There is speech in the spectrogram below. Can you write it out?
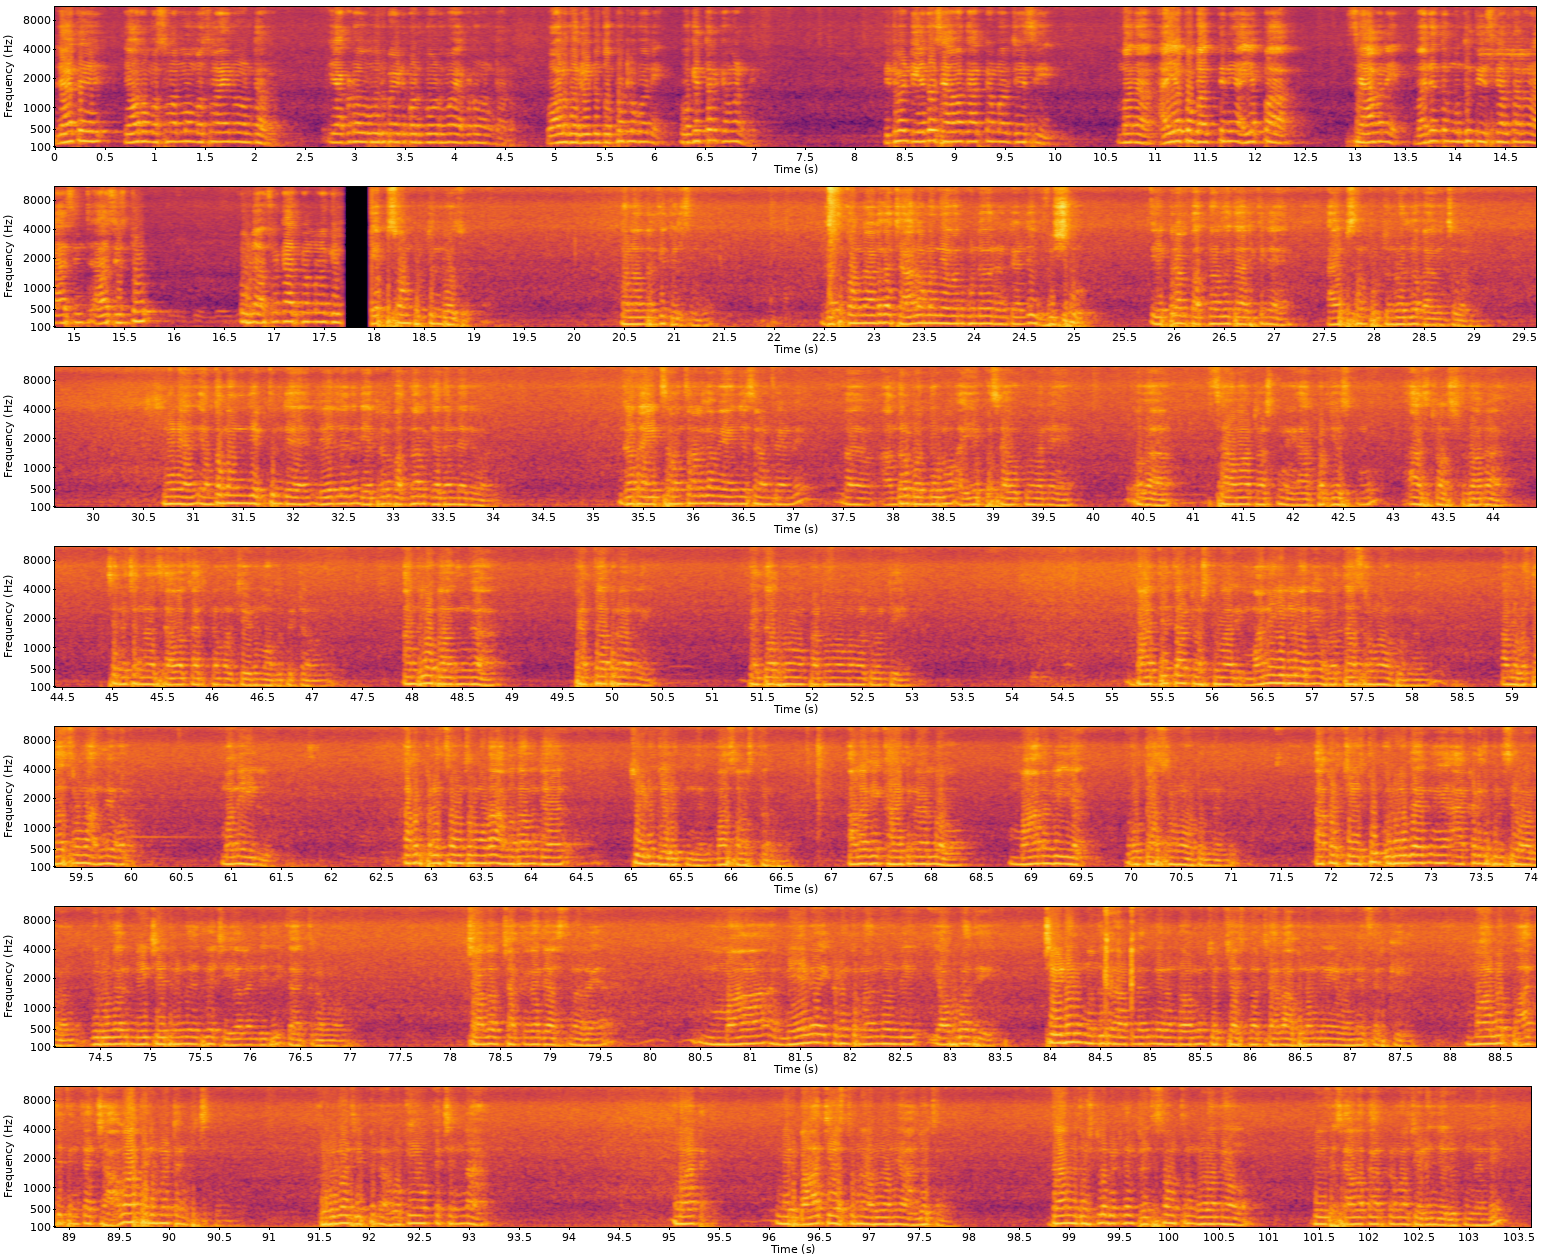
లేకపోతే ఎవరో ముసలమ్మ ముసలాయన ఉంటారు. ఎక్కడో ఊరు బయట పడుకోవడమో ఎక్కడో ఉంటారు. వాళ్ళకు రెండు దుప్పట్లు కొని ఒక ఇద్దరికి ఇవ్వండి. ఇటువంటి ఏదో సేవా కార్యక్రమాలు చేసి మన అయ్యప్ప భక్తిని అయ్యప్ప సేవని మరింత ముందుకు తీసుకెళ్తారని ఆశించి ఆశిస్తూ ఇప్పుడు అసలు కార్యక్రమంలోకి అయ్యప్ప స్వామి పుట్టినరోజు మనందరికీ తెలిసింది. గత కొన్నాళ్ళుగా చాలామంది ఏమనుకునేవారు అంటే అండి విషు ఏప్రిల్ పద్నాలుగో తారీఖునే అయ్యప్ప స్వామి పుట్టినరోజుగా భావించేవారు నేను ఎన్- ఎంతోమందిని చెప్తుంటే లేదు లేదండి ఏప్రిల్ పద్నాలుగు కదండి అనేవారు. గత ఐదు సంవత్సరాలుగా మేము ఏం చేసామంటే అండి అందరు బంధువులు అయ్యప్ప సేవకు అనే ఒక సేవా ట్రస్ట్ని ఏర్పాటు చేసుకుని ఆ ట్రస్ట్ ద్వారా చిన్న చిన్న సేవా కార్యక్రమాలు చేయడం మొదలుపెట్టామండి. అందులో భాగంగా పెద్దాపురాన్ని పెద్దాపురం పట్టణంలో ఉన్నటువంటి బాధ్యత ట్రస్ట్ వారి మన ఇల్లు అనే వృద్ధాశ్రమం ఉంటుందండి ఆ వృద్ధాశ్రమం అన్నీ మన ఇల్లు. అక్కడ ప్రతి సంవత్సరం కూడా అన్నదానం చేయడం జరుగుతుంది మా సంస్థ అలాగే కాకినాడలో మానవీయ వృద్ధాశ్రమం ఉంటుందండి అక్కడ చేస్తూ గురువు గారిని అక్కడికి పిలిచేవాళ్ళం గురువు గారు మీ చేతుల మీదుగా చేయాలండి ఇది కార్యక్రమం. చాలా చక్కగా చేస్తున్నారయ్యా మా మేమే ఇక్కడ ఇంతమంది ఉండి ఎవరు అది చేయడానికి ముందుకు రావట్లేదు. మీరు దూరం నుంచి వచ్చేస్తున్నారు. చాలా అభినందనీయం అనేసరికి. మాలో బాధ్యత ఇంకా చాలా పెరిగినట్టు అనిపించింది. గురుగారు చెప్పిన ఒకే ఒక్క చిన్న మాట మీరు బాగా చేస్తున్నారు అనే ఆలోచన. దాన్ని దృష్టిలో పెట్టుకుని ప్రతి సంవత్సరం కూడా మేము వివిధ సేవా కార్యక్రమాలు చేయడం జరుగుతుందండి.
